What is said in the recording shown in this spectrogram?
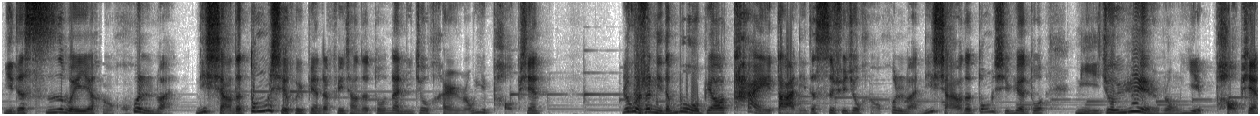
你的思维也很混乱，你想的东西会变得非常的多，那你就很容易跑偏。如果说你的目标太大，你的思绪就很混乱，你想要的东西越多，你就越容易跑偏。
